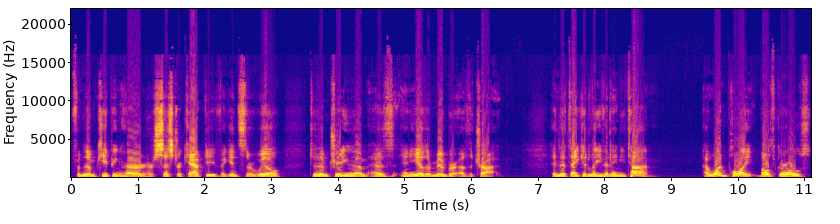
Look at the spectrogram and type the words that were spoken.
from them keeping her and her sister captive against their will to them treating them as any other member of the tribe, and that they could leave at any time. At one point, both girls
